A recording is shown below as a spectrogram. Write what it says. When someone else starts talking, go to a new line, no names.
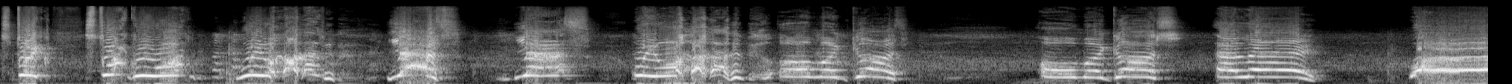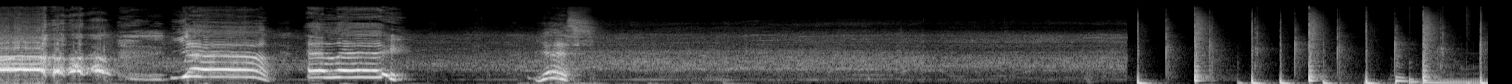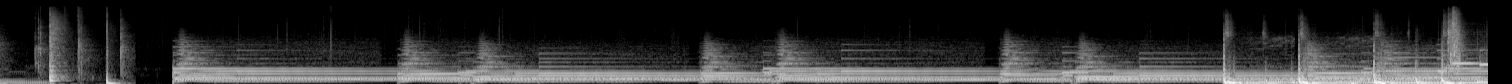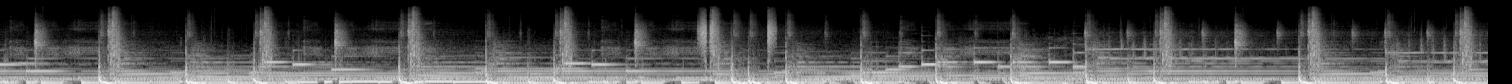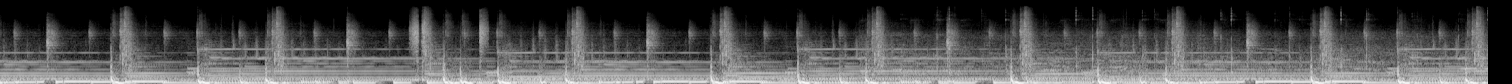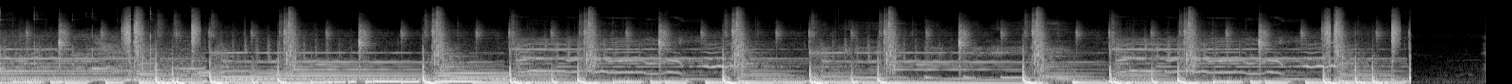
Strike! Strike! We won! We won! Yes! Yes! We won! Oh my gosh! Oh my gosh! LA! Woo! Yeah! LA! Yes!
